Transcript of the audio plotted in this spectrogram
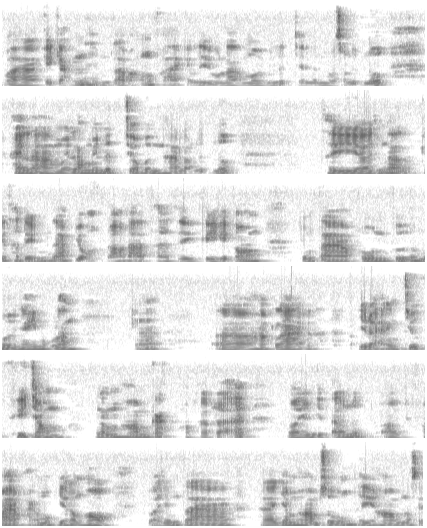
và cây cảnh thì chúng ta vẫn pha cái liều là 10ml trên bình 16 lít nước hay là 15ml cho bình 25 lít nước thì à, chúng ta cái thời điểm áp dụng đó là thời thì kỳ cây con chúng ta phun cứ 10 ngày một lần đó. À, hoặc là giai đoạn trước khi trồng ngâm hôm cắt hoặc là rễ và dung dịch ao ờ, pha khoảng một giờ đồng hồ. Và chúng ta à, dâm hôm xuống thì hôm nó sẽ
